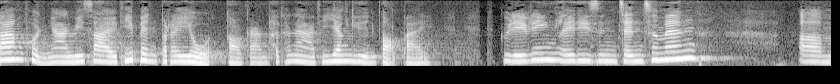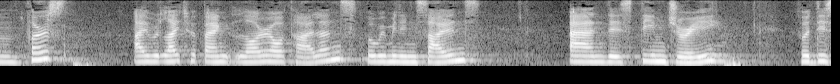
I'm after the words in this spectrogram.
สร้างผลงานวิจัยที่เป็นประโยชน์ต่อการพัฒนาที่ยั่งยืนต่อไป Good evening ladies and gentlemen um, First I would like to thank L'Oreal Thailand for Women in Science and the esteemed jury for this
